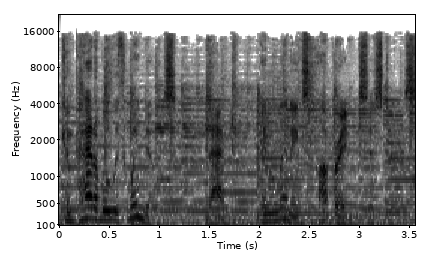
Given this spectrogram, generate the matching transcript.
Compatible with Windows, Mac, and Linux operating systems.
